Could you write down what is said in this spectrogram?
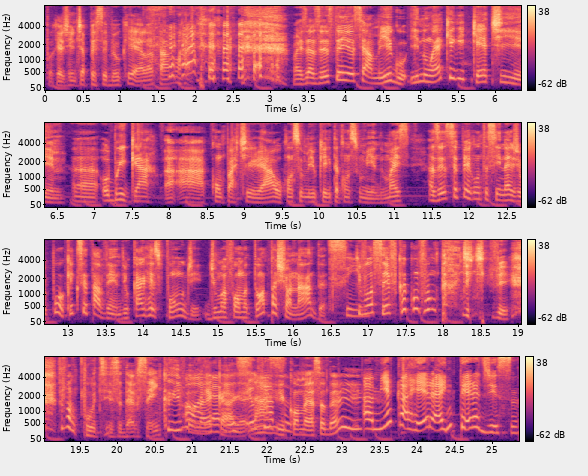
Porque a gente já percebeu que ela tá no Mas às vezes tem esse amigo e não é que ele quer te uh, obrigar a, a, compartilhar ou consumir o que ele tá consumindo, mas às vezes você pergunta assim, né, Gil, pô, o que, que você tá vendo? E o cara responde de uma forma tão apaixonada Sim. que você fica com vontade de ver. Você fala, putz, isso deve ser incrível, né, Olha, né, cara? E, e começa daí. A minha carreira é inteira disso.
